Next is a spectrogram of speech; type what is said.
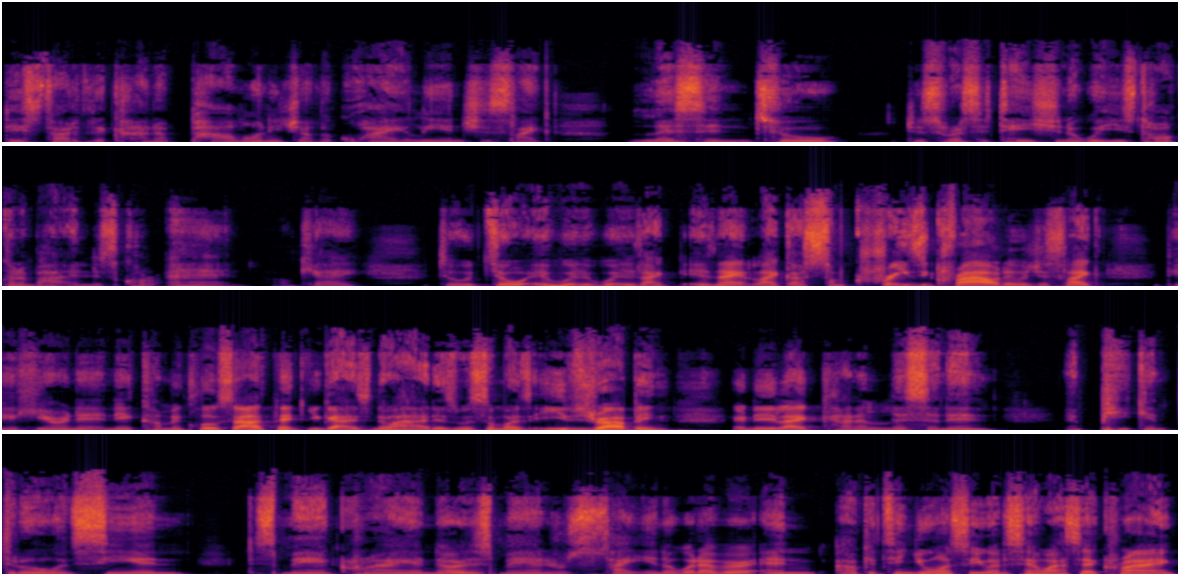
they started to kind of pile on each other quietly and just like listen to this recitation of what he's talking about in this Quran. Okay, so so it, it, it like it's not like a, some crazy crowd. It was just like they're hearing it and they're coming closer. I think you guys know how it is when someone's eavesdropping and they like kind of listening and peeking through and seeing this man crying or this man reciting or whatever. And I'll continue on so you understand why I said crying.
